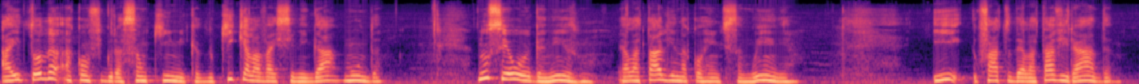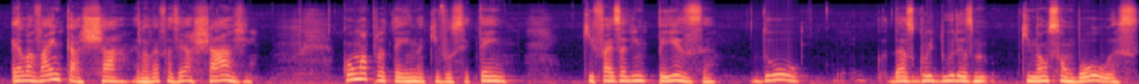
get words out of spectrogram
Aí toda a configuração química do que, que ela vai se ligar muda. No seu organismo, ela está ali na corrente sanguínea e o fato dela estar tá virada, ela vai encaixar, ela vai fazer a chave com uma proteína que você tem que faz a limpeza do, das gorduras que não são boas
